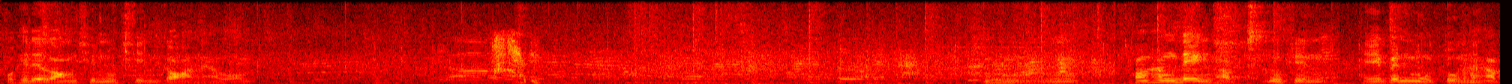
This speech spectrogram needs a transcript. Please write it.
โอเคเดี๋ยวลองชิมลูกชิ้นก่อนนะครับผมอื้อหือ ค่อนข้างเด้งครับ ลูกชิ้นอันนี้เป็นหมูตุ๋นนะครับ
